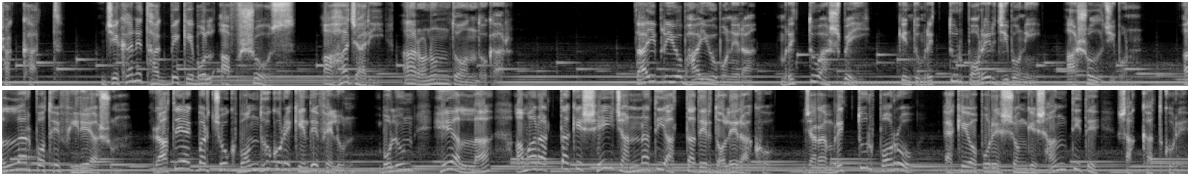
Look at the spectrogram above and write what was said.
সাক্ষাৎ, যেখানে থাকবে কেবল আফসোস, আহাজারি আর অনন্ত অন্ধকার। তাই প্রিয় ভাই ও বোনেরা, মৃত্যু আসবেই, কিন্তু মৃত্যুর পরের জীবনই আসল জীবন। আল্লাহর পথে ফিরে আসুন, রাতে একবার চোখ বন্ধ করে কেঁদে ফেলুন, বলুন, হে আল্লাহ, আমার আত্মাকে সেই জান্নাতি আত্মাদের দলে রাখো যারা মৃত্যুর পরও একে অপরের সঙ্গে শান্তিতে সাক্ষাৎ করে।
